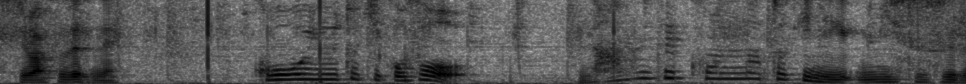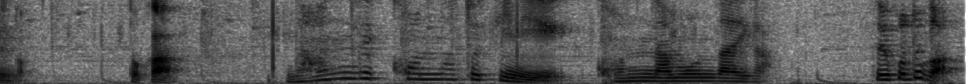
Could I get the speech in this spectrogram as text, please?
師走ですね。こういう時こそ、なんでこんな時にミスするの？とか、なんでこんな時にこんな問題が？ということが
